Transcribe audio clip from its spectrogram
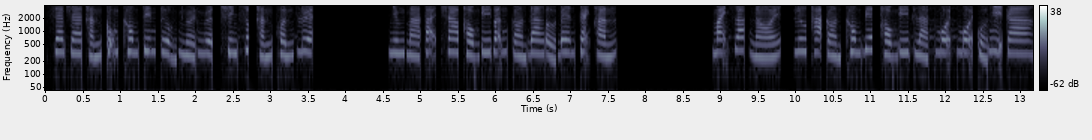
Xem ra hắn cũng không tin tưởng người Nguyệt sinh giúp hắn huấn luyện. Nhưng mà tại sao Hồng Y vẫn còn đang ở bên cạnh hắn? Mạnh giác nói, Lưu Hạ còn không biết Hồng Y là muội muội của nhị ca.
